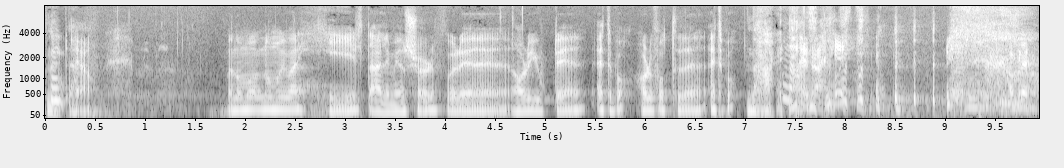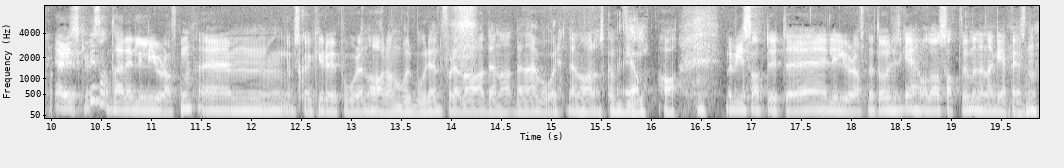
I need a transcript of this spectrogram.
snudde. Ja. Men nå må, nå må vi være helt ærlige med oss sjøl, for uh, har du gjort det etterpå? Har du fått til det etterpå? Nei. Nei, nei. Ja, Jeg husker vi satt her en lille julaften. Um, vi skal ikke røpe hvor den haren vår bor hen, for den, er- den, vår. Den haren skal vi Ja. ha. Men vi satt ute lille julaften et år, husker jeg, og da satt vi med denne GPS-en.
